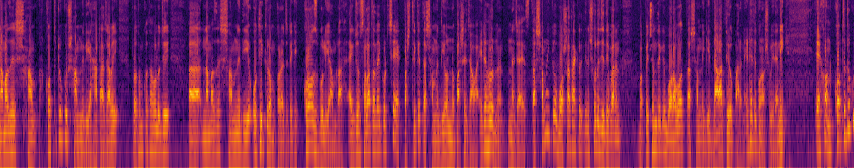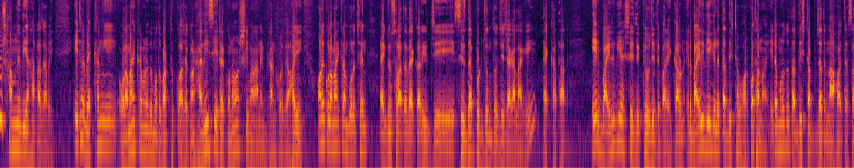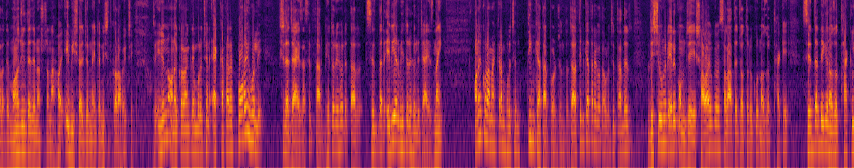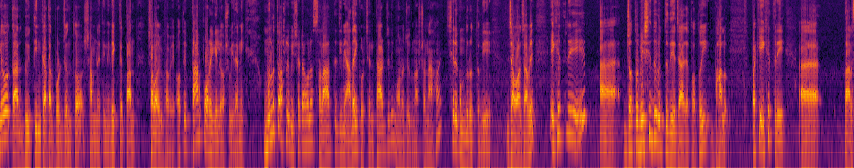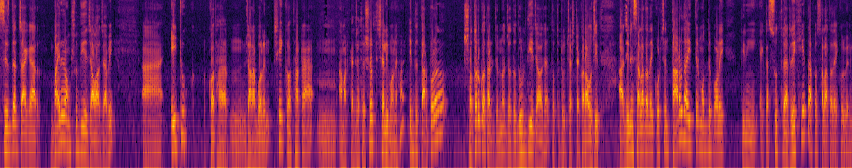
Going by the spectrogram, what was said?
নামাজের কতটুকু সামনে দিয়ে হাঁটা যাবে? প্রথম কথা হলো যে নামাজের সামনে দিয়ে অতিক্রম করা, যেটাকে ক্রস বলি আমরা। একজন সালাত আদায় করছে, এক পাশ থেকে তার সামনে দিয়ে অন্য পাশে যাওয়া। এটা হলো নাজায়েজ। তার সামনে কেউ বসা থাকলে তিনি সরে যেতে পারেন বা পেছন থেকে বরাবর তার সামনে গিয়ে দাঁড়াতেও পারেন। এটাতে কোনো অসুবিধা নেই। এখন কতটুকু সামনে দিয়ে হাঁটা যাবে? এটার ব্যাখ্যা নিয়ে ওলামা ইকরামের মতো পার্থক্য আছে, কারণ হাদিসে এটার কোনো সীমানা নির্ধারণ করে দেওয়া হয়নি। অনেক ওলামা ইকরাম বলেছেন, একজন সালাত আদায়কারীর যে সিজদা পর্যন্ত যে জায়গা লাগে, এক কাতার। এর বাইরে দিয়ে সে যে কেউ যেতে পারে, কারণ এর বাইরে দিয়ে গেলে তার ডিস্টার্ব হওয়ার কথা নয়। এটা মূলত তার ডিস্টার্ব যাতে না হয়, তার সালাদের মনোযোগিতা যেন নষ্ট না হয়, এই বিষয়ের জন্য এটা নিশ্চিত করা হয়েছে। এই জন্য অনেক ওলামা বলেছেন, এক কাতারের পরে হলে সেটা জায়েজ আছে, তার ভেতরে হলে তার সিজদার এরিয়ার ভেতরে হলে জায়েজ নাই। অনেক ওলামা একরাম বলেছেন তিন কাতার পর্যন্ত। যারা তিন কাতারের কথা বলেছেন, তাদের দৃষ্টিভঙ্গিটা এরকম যে স্বাভাবিকভাবে সালাতে যতটুকু নজর থাকে সিদ্ধার দিকে নজর থাকলেও তার দুই তিন কাতার পর্যন্ত সামনে তিনি দেখতে পান স্বাভাবিকভাবে। অতএব তারপরে গেলে অসুবিধা নেই। মূলত আসলে বিষয়টা হলো সালাতে যিনি আদায় করছেন, তার যদি মনোযোগ নষ্ট না হয়, সেরকম দূরত্ব দিয়ে যাওয়া যাবে। এক্ষেত্রে যত বেশি দূরত্ব দিয়ে যাওয়া যায়, ততই ভালো। বাকি এক্ষেত্রে তার সিজদার জায়গার বাইরের অংশ দিয়ে যাওয়া যাবে। এইটুক কথা যারা বলেন, সেই কথাটা আমার কাছে যথেষ্ট শক্তিশালী মনে হয়। কিন্তু তারপরেও সতর্কতার জন্য যত দূর দিয়ে যাওয়া যায়, ততটুকু চেষ্টা করা উচিত। আর যিনি সালাত আদায় করছেন, তারও দায়িত্বের মধ্যে পড়ে তিনি একটা সূত্রা রেখে তারপর সালাত আদায় করবেন।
